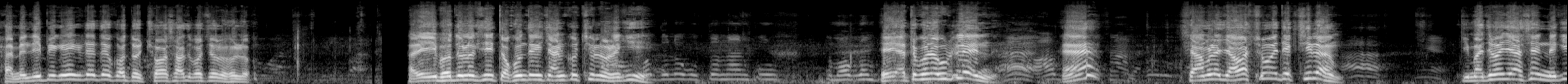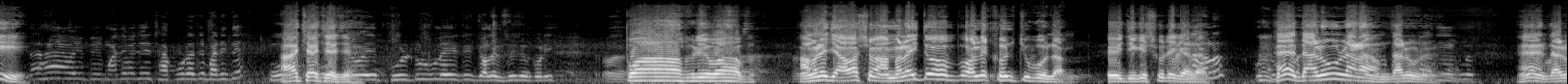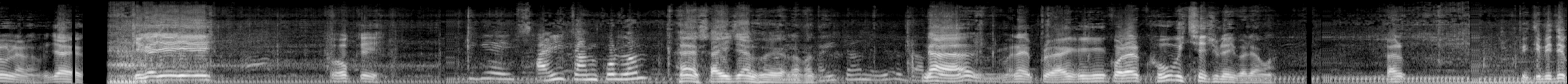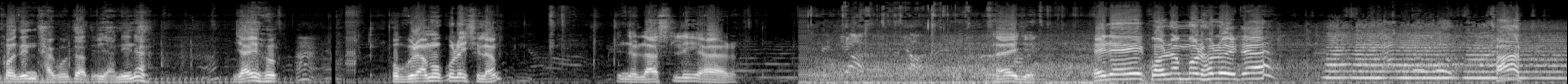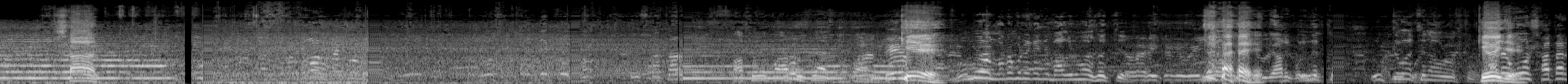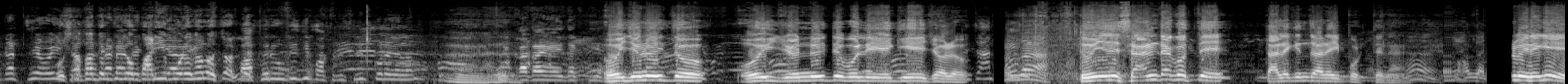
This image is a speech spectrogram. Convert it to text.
ফ্যামিলি পিকনিকটাতে কত ছ সাত বছর হলো। আর এই ভদ্রলোক সেই তখন থেকে চান করছিল নাকি? এই এতক্ষণে উঠলেন? হ্যাঁ হ্যাঁ? সে আমরা যাওয়ার সময় দেখছিলাম। কি মাঝে মাঝে আসেন নাকি? হ্যাঁ মাঝে মাঝে ঠাকুর আছে বাড়িতে। আচ্ছা আচ্ছা আচ্ছা। ফুল জলে বিসর্জন করি। বাপ রে বাপ। আমরা যাওয়ার সময় আমরাই তো অনেকক্ষণ চুপ হলাম ওই জিজ্ঞেস করে গেলাম। হ্যাঁ দারুণ আরাম দারুণ আরাম। হ্যাঁ দারুণ আরাম, যাই হোক। ঠিক আছে ওকে শাড়ি চান করলাম হ্যাঁ সাই চান হয়ে গেল শাড়ি দাম। না মানে প্রায় করার খুব ইচ্ছে ছিল এবারে আমার। কারণ, পৃথিবীতে কদিন থাকব তা তো জানি না। যাই হোক, প্রোগ্রামও করেছিলাম। কিন্তু লাস্টলি আর এই যে এটা এই ক নম্বর হলো এটা? সাত। সাত। কে? কি হয়েছে ও সাঁতার কাটছে ওই সাঁতার কাটতে গিয়ে বাড়িয়ে পড়ে গেল পাথরে উঠেছি পাথরে স্লিপ করে গেলাম। কি ওই জন্যই তো ওই জন্যই তো বলি এগিয়ে চলো। তুমি যদি স্নানটা করতে তাহলে কিন্তু আর এই পড়তে না। করবি নাকি?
